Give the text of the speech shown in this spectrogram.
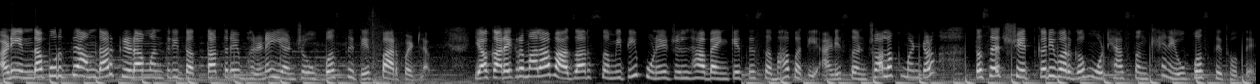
आणि इंदापूरचे आमदार क्रीडा मंत्री दत्तात्रय भरणे यांच्या उपस्थितीत पार पडलं. या कार्यक्रमाला बाजार समिती पुणे जिल्हा बँकेचे सभापती आणि संचालक मंडळ तसेच शेतकरी वर्ग मोठ्या संख्येने उपस्थित होते.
